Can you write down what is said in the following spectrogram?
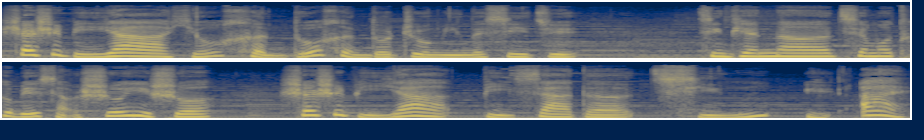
莎士比亚有很多很多著名的戏剧，今天呢，切莫特别想说一说莎士比亚笔下的情与爱。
